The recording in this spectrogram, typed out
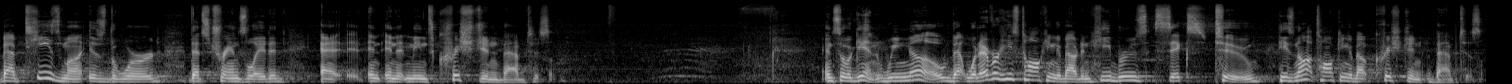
Baptisma is the word that's translated, uh, and it means Christian baptism. And so, again, we know that whatever he's talking about in Hebrews 6 2, he's not talking about Christian baptism.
